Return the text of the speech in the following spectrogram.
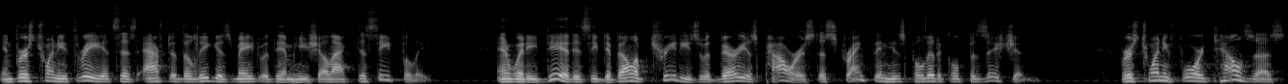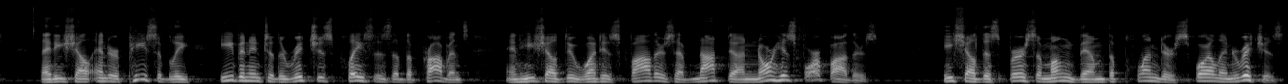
In verse 23, it says, After the league is made with him, he shall act deceitfully. And what he did is he developed treaties with various powers to strengthen his political position. Verse 24 tells us that he shall enter peaceably even into the richest places of the province, and he shall do what his fathers have not done, nor his forefathers. He shall disperse among them the plunder, spoil, and riches.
